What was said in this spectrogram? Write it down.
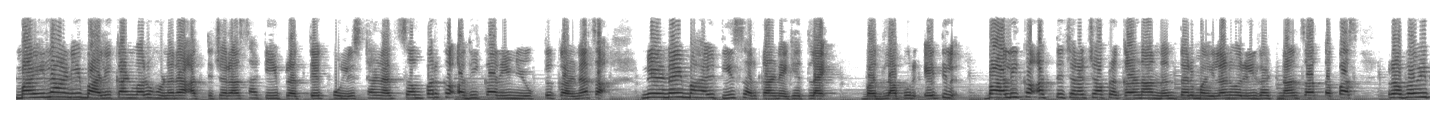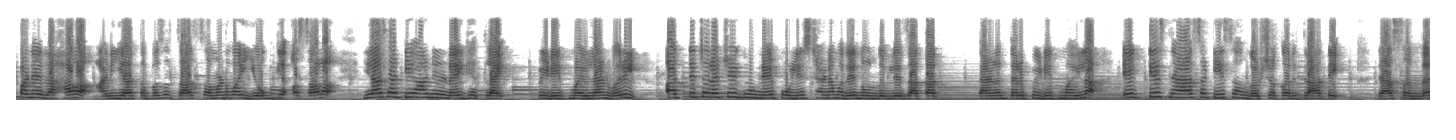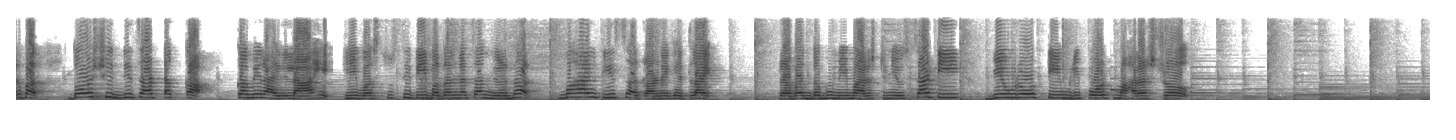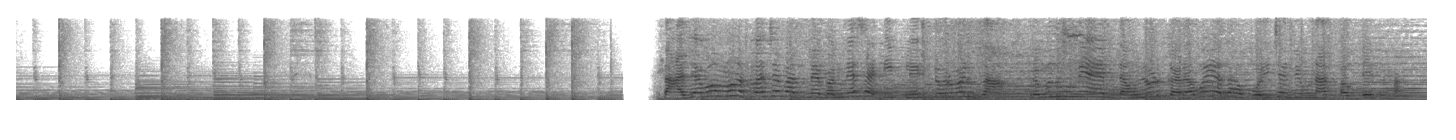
महिला आणि बालिकांवर होणाऱ्या अत्याचारासाठी प्रत्येक पोलीस ठाण्यात संपर्क अधिकारी नियुक्त करण्याचा निर्णय महायुती सरकारने घेतलाय. बदलापूर येथील बालिका अत्याचाराच्या प्रकरणानंतर महिलांवरील घटनांचा तपास प्रभावीपणे राहावा आणि या तपासाचा समन्वय योग्य असावा यासाठी हा निर्णय घेतलाय. पीडित महिलांवरील अत्याचाराचे गुन्हे पोलीस ठाण्यामध्ये नोंदवले जातात. त्यानंतर पीडित महिला एकटीच न्यायासाठी संघर्ष करीत राहते. त्या संदर्भात दोष सिद्धीचा टक्का कमी राहिलेला आहे. ही वस्तुस्थिती बदलण्याचा निर्धार महायुती सरकारने घेतलाय. प्रबंधभूमी महाराष्ट्र न्यूजसाठी ब्युरो टीम रिपोर्ट महाराष्ट्र. ताज्या व महत्त्वाच्या बातम्या बघण्यासाठी प्ले स्टोर वर जा. प्रबलभूमी ऍप डाउनलोड करा व या धावपळीच्या जीवनात अपडेट राहा.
